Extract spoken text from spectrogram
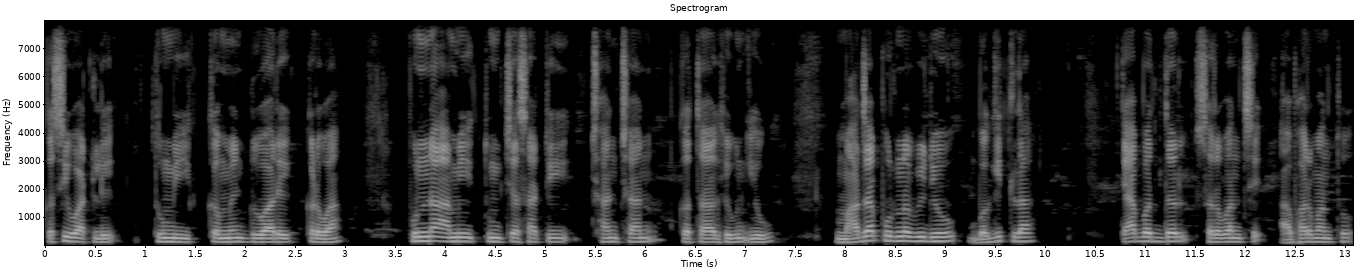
कशी वाटली तुम्ही कमेंटद्वारे कळवा. पुन्हा आम्ही तुमच्यासाठी छान छान कथा घेऊन येऊ. माझा पूर्ण व्हिडिओ बघितला त्याबद्दल सर्वांचे आभार मानतो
